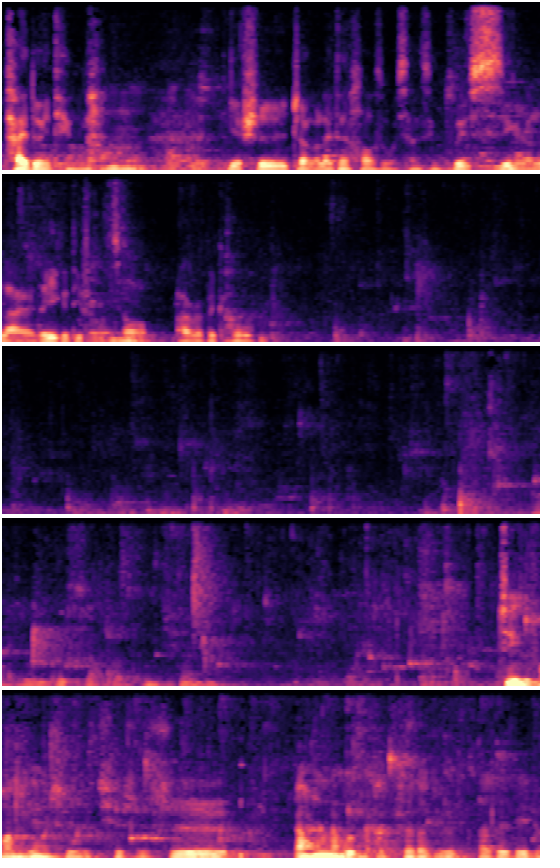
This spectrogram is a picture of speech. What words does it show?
派对厅了，也是整个 Leighton House 我相信最吸引人来的一个地方，叫 Arabic Hall。有一个小的喷泉，这个房间是确实是让人能够感受到，就是它的这种。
